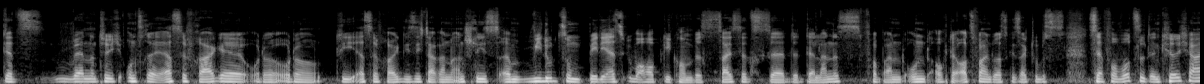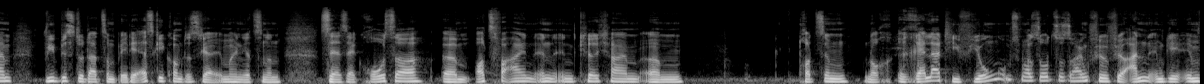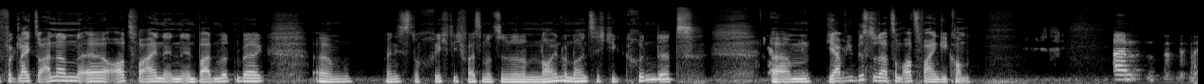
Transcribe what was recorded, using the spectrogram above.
Jetzt wäre natürlich unsere erste Frage oder oder die erste Frage, die sich daran anschließt, ähm, wie du zum BDS überhaupt gekommen bist. Sei es jetzt der, der Landesverband und auch der Ortsverein. Du hast gesagt, du bist sehr verwurzelt in Kirchheim. Wie bist du da zum BDS gekommen? Das ist ja immerhin jetzt ein sehr sehr großer ähm, Ortsverein in in Kirchheim. Ähm, trotzdem noch relativ jung, um es mal so zu sagen, für für an im, im Vergleich zu anderen äh, Ortsvereinen in, in Baden-Württemberg. Ähm, wenn ich es noch richtig weiß, 1999 gegründet. Ähm, ja, wie bist du da zum Ortsverein gekommen? Ähm,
